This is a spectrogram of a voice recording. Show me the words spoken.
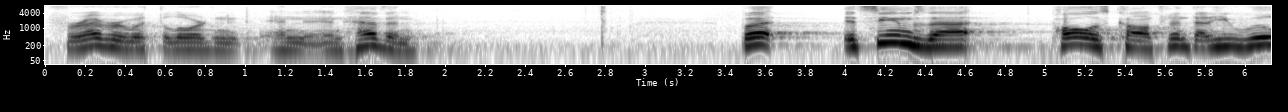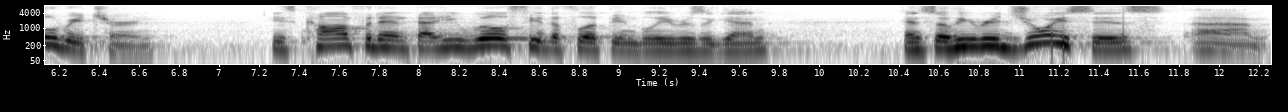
forever with the Lord in, in, in heaven. But it seems that Paul is confident that he will return. He's confident that he will see the Philippian believers again. And so he rejoices um,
